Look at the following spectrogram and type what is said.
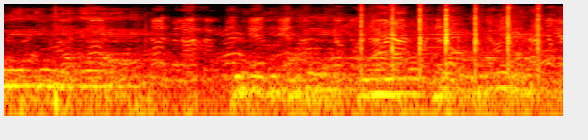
เดินเวลาสามเพื่อนเทสเทสทางจังหวัดนะจังหวัดนะลูก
